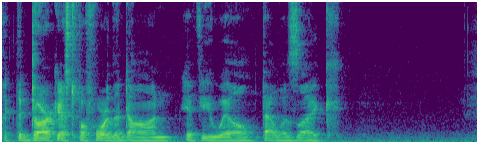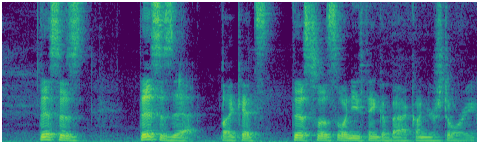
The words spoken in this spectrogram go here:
like the darkest before the dawn, if you will, that was like this is this is it. Like it's this was when you think back on your story.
